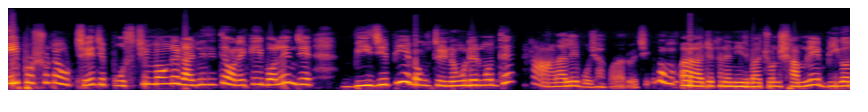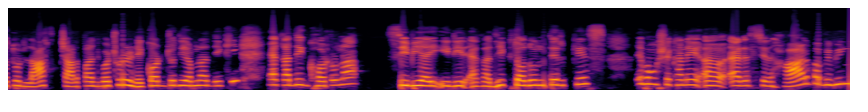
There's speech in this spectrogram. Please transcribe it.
এই প্রশ্নটা উঠছে যে পশ্চিমবঙ্গের রাজনীতিতে অনেকেই বলেন যে বিজেপি এবং তৃণমূলের মধ্যে একটা আড়ালে বোঝাপড়া রয়েছে এবং যেখানে নির্বাচন সামনে বিগত লাস্ট চার পাঁচ বছরের রেকর্ড যদি আমরা দেখি, একাধিক ঘটনা সিবিআই ইডির একাধিক তদন্তের কেস এবং সেখানে অ্যারেস্টের হার বা বিভিন্ন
